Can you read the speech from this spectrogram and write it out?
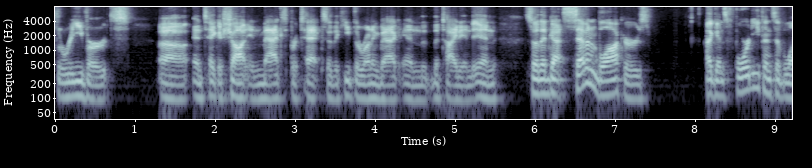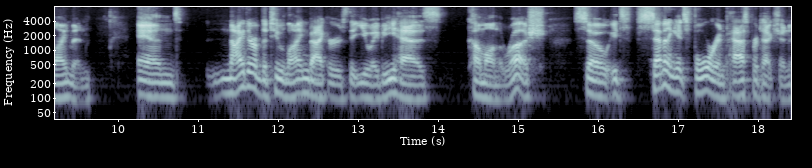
three verts uh, and take a shot in max protect, so they keep the running back and the, the tight end in. So they've got seven blockers against four defensive linemen, and neither of the two linebackers that UAB has come on the rush. So it's seven against four in pass protection,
